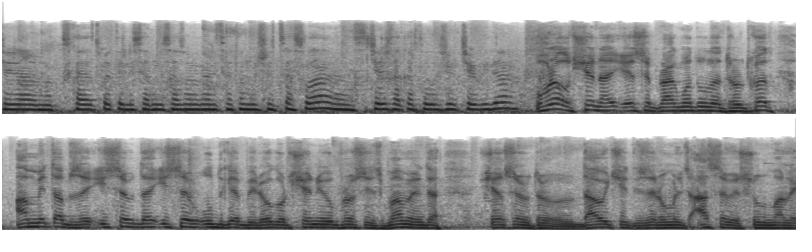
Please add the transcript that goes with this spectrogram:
ჯერ არ მოხს გადაწყვეტილი სადმე საზღვარგარეთ სათამაშო წასვლა ჯერ საქართველოს რჩები და უბრალოდ შენ აი ესე პრაგმატულად რო ვთქვა ამ ეტაპზე ისევ და ისევ უდგები როგორც შენი უფროსი ძმა მე და შეხსენოთ რომ დავიჩიტიზე რომელიც ასევე სულ მალე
